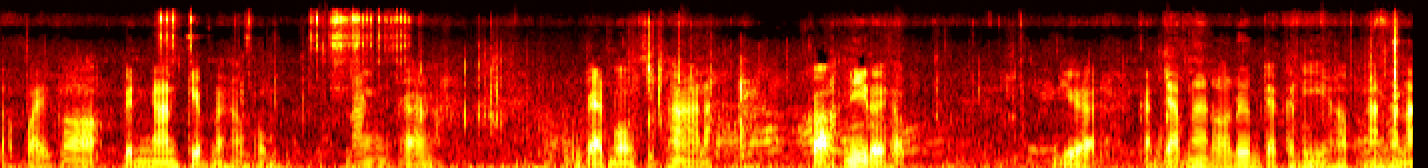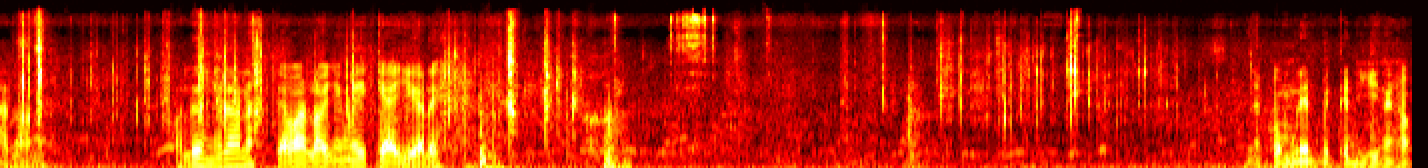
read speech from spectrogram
ต่อไปก็เป็นงานเก็บนะครับผมหลังอ่า8โมง15นะ ก็นี่เลยครับเหยื่อกัดยับนะเราเริ่มจากกระดีครับ งานถนัดเรานะขอเริ่มกันแล้วนะ แต่ว่าเรายังไม่แก่เหยื่อเลยนะผมเล่นเป็นกระดีนะครับ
